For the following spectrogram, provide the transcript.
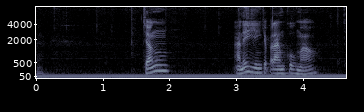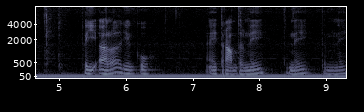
អញ្ចឹងអានេះយើងចាប់ដើមគូសមក PL យើងគូសអានេះត្រោមទៅនេះទៅនេះទៅនេះ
